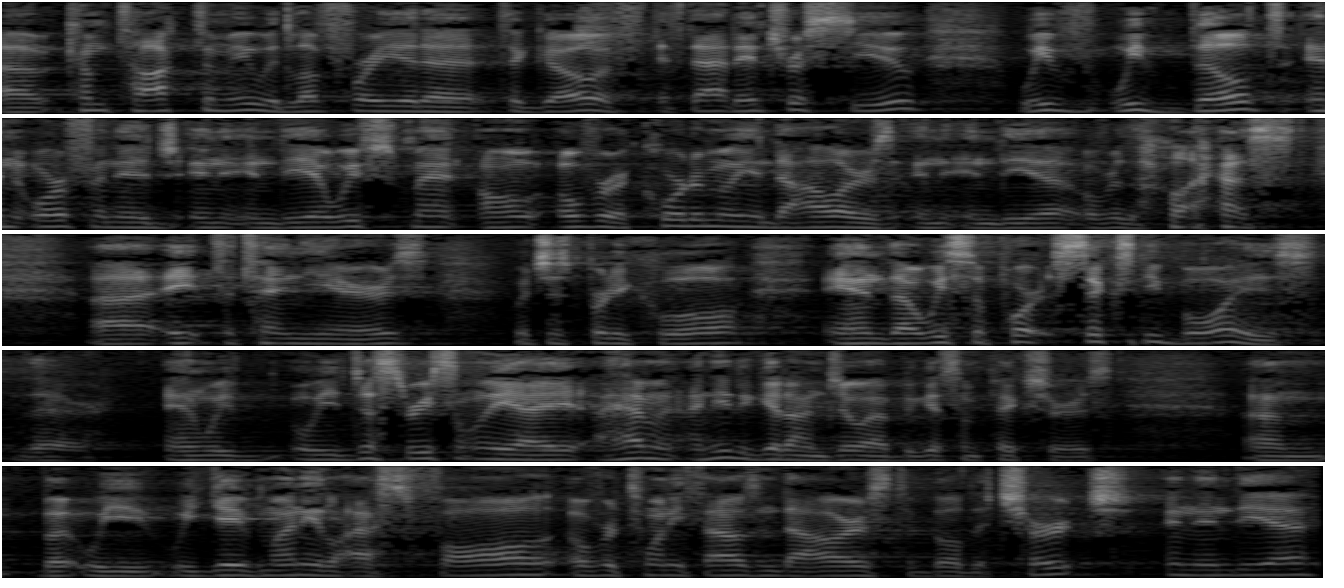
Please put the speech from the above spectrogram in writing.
Uh, come talk to me. We'd love for you to, to go if, if that interests you. We've, we've built an orphanage in India. We've spent all, over a quarter million dollars in India over the last uh, eight to ten years, which is pretty cool. And uh, we support 60 boys there. And we, we just recently, I, I haven't, I need to get on Joab to get some pictures. Um, but we, we gave money last fall, over $20,000 to build a church in India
